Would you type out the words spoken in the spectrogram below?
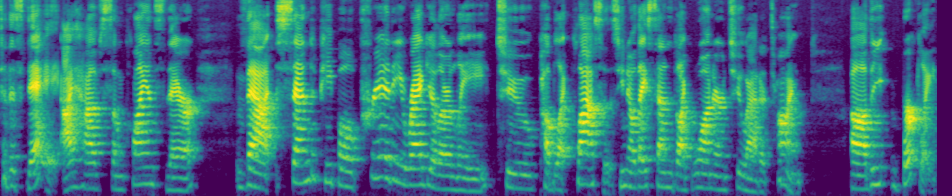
to this day, I have some clients there that send people pretty regularly to public classes. You know, they send like one or two at a time. Uh, the Berkeley,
